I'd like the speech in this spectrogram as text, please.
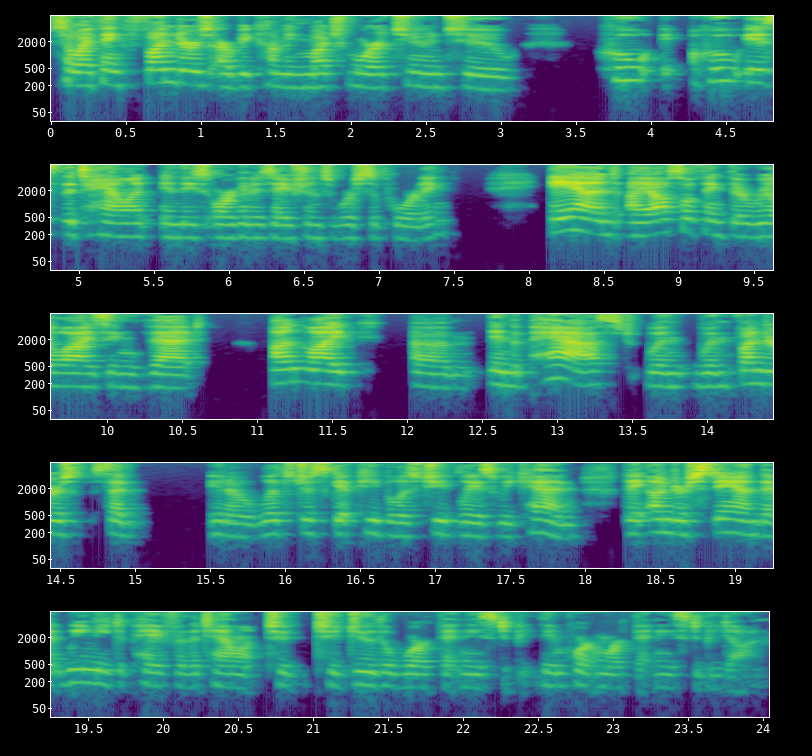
So I think funders are becoming much more attuned to who, who is the talent in these organizations we're supporting. And I also think they're realizing that unlike um, in the past, when when funders said you know, let's just get people as cheaply as we can. They understand that we need to pay for the talent to, to do the work that needs to be, the important work that needs to be done.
